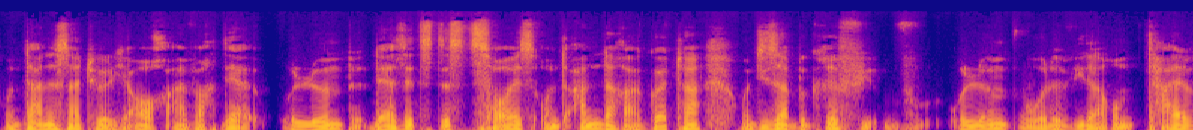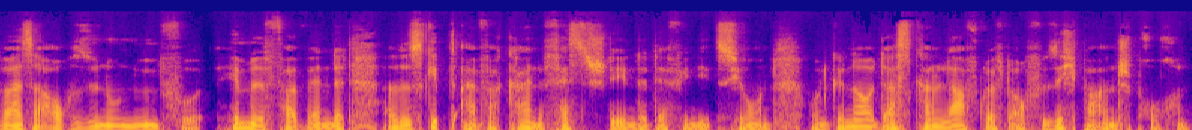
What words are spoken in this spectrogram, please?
und dann ist natürlich auch einfach der Olymp der Sitz des Zeus und anderer Götter und dieser Begriff Olymp wurde wiederum teilweise auch synonym für Himmel verwendet. Also es gibt einfach keine feststehende Definition und genau das kann Lovecraft auch für sich beanspruchen.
